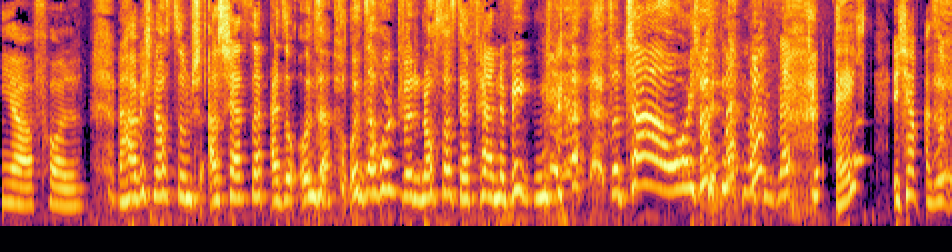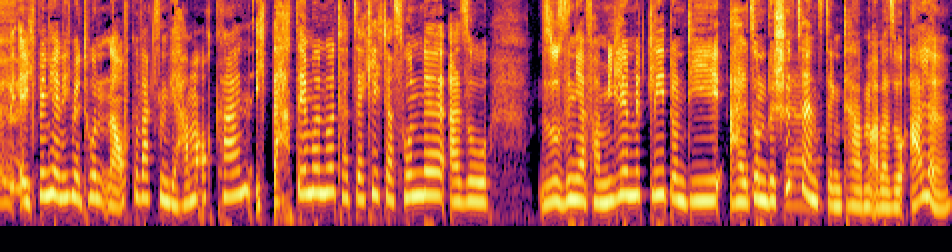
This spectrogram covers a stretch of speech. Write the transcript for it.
Ja, voll. Da habe ich noch zum Sch- aus Scherz gesagt, also unser, unser Hund würde noch so aus der Ferne winken. so, ciao, ich bin dann mal weg. Echt? Ich habe also ich bin ja nicht mit Hunden aufgewachsen, wir haben auch keinen. Ich dachte immer nur tatsächlich, dass Hunde also so sind ja Familienmitglied und die halt so einen Beschützerinstinkt haben, aber so alle.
